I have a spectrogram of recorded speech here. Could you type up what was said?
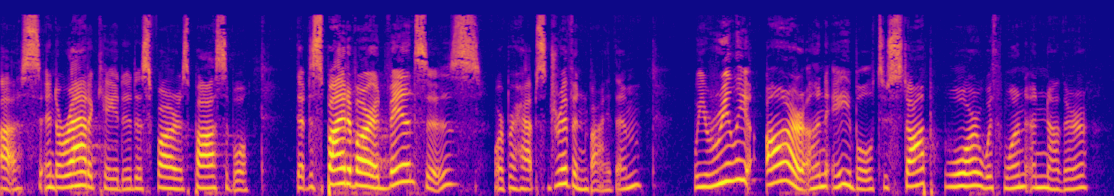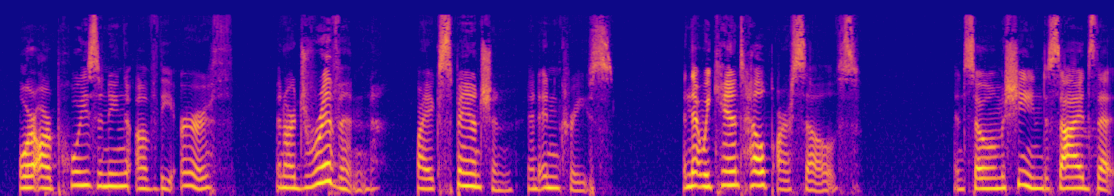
us and eradicated as far as possible. That despite of our advances, or perhaps driven by them, we really are unable to stop war with one another or our poisoning of the earth and are driven by expansion and increase, and that we can't help ourselves and so a machine decides that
